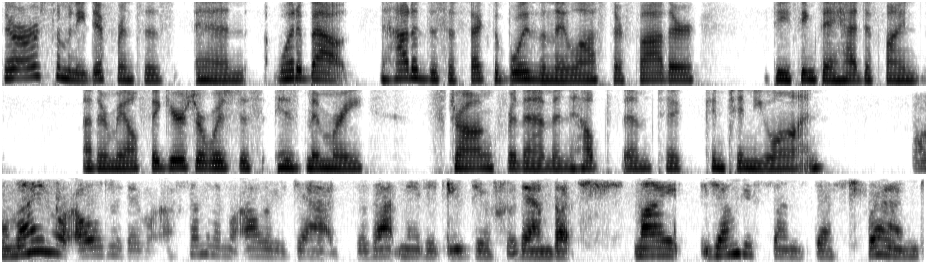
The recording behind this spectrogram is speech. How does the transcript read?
There are so many differences. And what about how did this affect the boys when they lost their father? Do you think they had to find other male figures, or was just his memory strong for them and helped them to continue on? Well, mine were older. They were some of them were already dads, so that made it easier for them. But my youngest son's best friend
